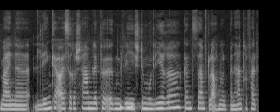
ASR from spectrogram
meine linke äußere Schamlippe irgendwie stimuliere, ganz sanft, oder auch nur mit meiner Hand drauf halt.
